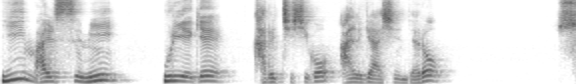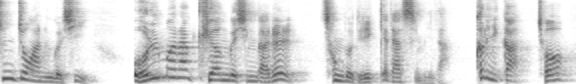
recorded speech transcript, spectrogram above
이 말씀이 우리에게 가르치시고 알게 하시는 대로 순종하는 것이 얼마나 귀한 것인가를 성도들이 깨닫습니다. 그러니까 저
